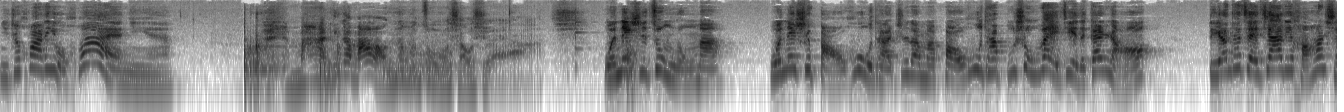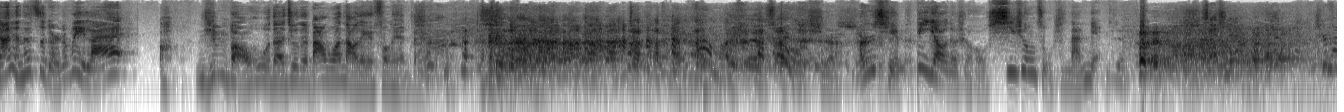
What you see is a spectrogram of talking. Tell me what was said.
你这话里有话呀你！哎呀妈，你干嘛老那么纵容小雪呀？我那是纵容吗？我那是保护她，知道吗？保护她不受外界的干扰，得让她在家里好好想想她自个儿的未来。啊，您保护她就得把我脑袋给奉献出来。就是，而且必要的时候牺牲总是难免的。小雪，吃饭。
